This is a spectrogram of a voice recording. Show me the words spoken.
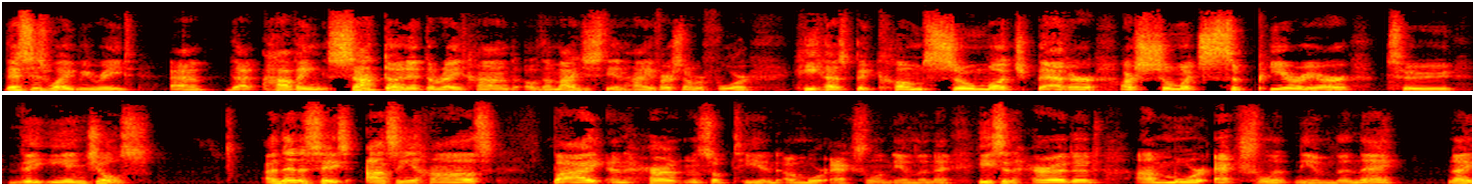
this is why we read um, that having sat down at the right hand of the majesty in high, verse number four, he has become so much better or so much superior to the angels. And then it says, as he has by inheritance obtained a more excellent name than they. He's inherited a more excellent name than they. Now,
